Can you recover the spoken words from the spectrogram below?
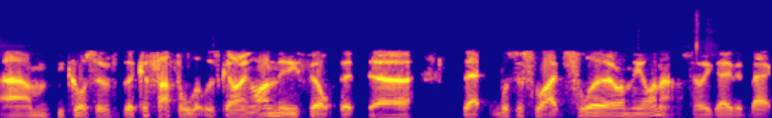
um, because of the kerfuffle that was going on. He felt that uh, that was a slight slur on the honour, so he gave it back.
